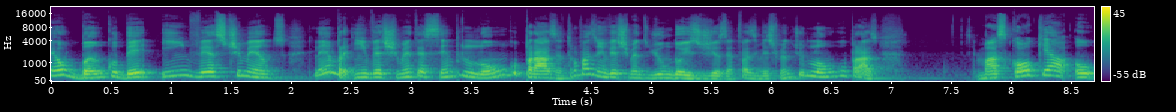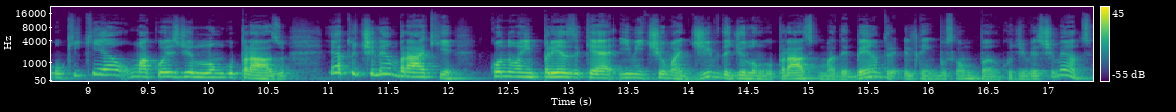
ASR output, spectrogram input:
É o banco de investimentos. Lembra, investimento é sempre longo prazo. Tu não faz um investimento de um, dois dias, né? tu faz investimento de longo prazo. Mas qual que é o, o que, que é uma coisa de longo prazo? É tu te lembrar que quando uma empresa quer emitir uma dívida de longo prazo, como uma debênture, ele tem que buscar um banco de investimentos.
